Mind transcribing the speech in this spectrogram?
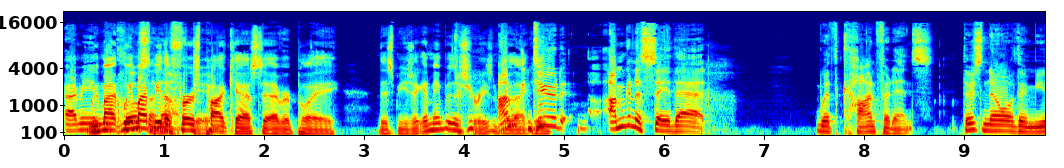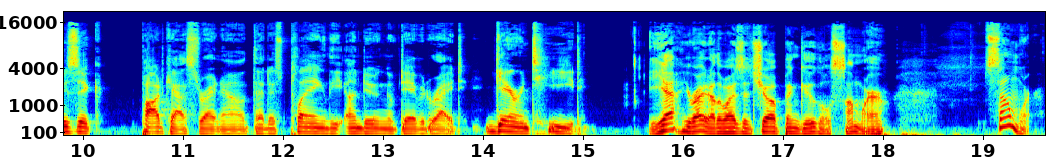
I mean, We might we close might be the enough, first dude. podcast to ever play this music, and maybe there's a reason for I'm, that. dude, I'm gonna say that with confidence. There's no other music podcast right now that is playing the undoing of David Wright, guaranteed Yeah, you're right. Otherwise, it'd show up in Google somewhere. somewhere.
